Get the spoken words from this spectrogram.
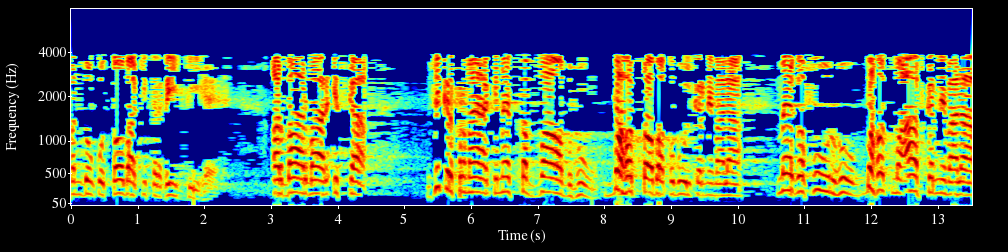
بندوں کو توبہ کی ترغیب دی ہے۔ اور بار بار اس کا ذکر فرمایا کہ میں طباب ہوں، بہت توبہ قبول کرنے والا، میں غفور ہوں، بہت معاف کرنے والا،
